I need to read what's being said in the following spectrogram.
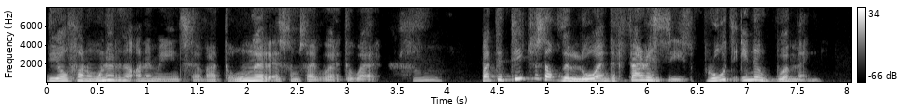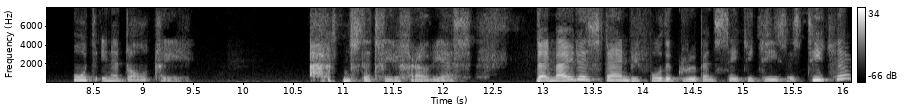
deel van honderde ander mense wat honger is om sy woord te hoor. Mm. But the teachers of the law and the Pharisees brought in a woman caught in adultery. Ag, moes dit vir die vrou wees. They made her stand before the group and said to Jesus, "Teacher,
